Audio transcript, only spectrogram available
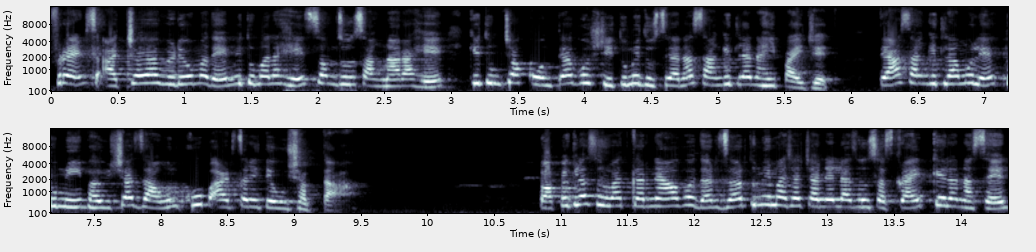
फ्रेंड्स आजच्या या व्हिडिओमध्ये मी तुम्हाला हेच समजून सांगणार आहे की तुमच्या कोणत्या गोष्टी तुम्ही दुसऱ्यांना सांगितल्या नाही पाहिजेत. त्या सांगितल्यामुळे तुम्ही भविष्यात जाऊन खूप अडचणीत येऊ शकता. टॉपिकला सुरुवात करण्या अगोदर जर तुम्ही माझ्या चॅनेलला अजून सबस्क्राईब केलं नसेल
